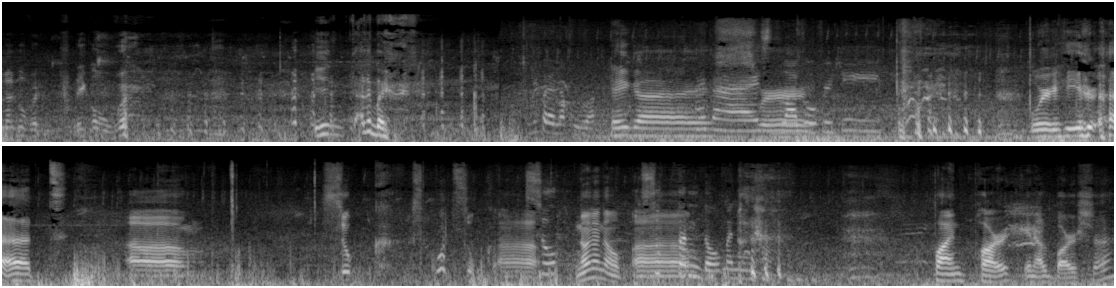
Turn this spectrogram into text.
Vlog over. Take over. Yun, ano ba yun? Hindi pala nakuha. Hey guys. Hi guys, We're- vlog overtake. We're here at um Suk. What Suk? Uh, Suk? No, no, no. Suktondo, Manila. Pond Park in Al Barsha.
